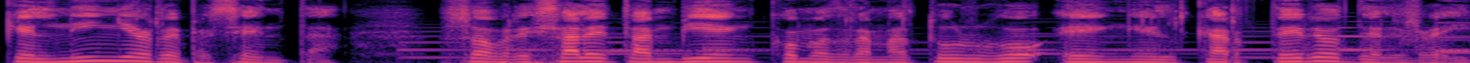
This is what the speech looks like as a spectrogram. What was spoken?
que el niño representa. Sobresale también como dramaturgo en El cartero del rey.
